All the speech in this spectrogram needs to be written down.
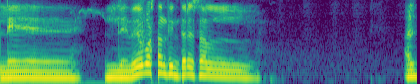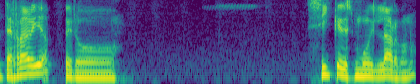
Le, veo bastante interés al. al Terraria, pero. Sí que es muy largo, ¿no?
